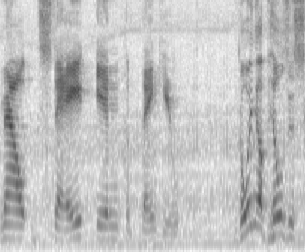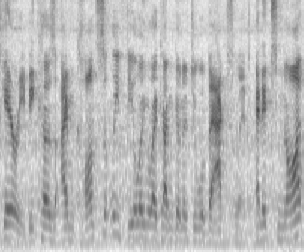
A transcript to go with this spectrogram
Now, stay in the, thank you, Going up hills is scary because I'm constantly feeling like I'm gonna do a backflip. And it's not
